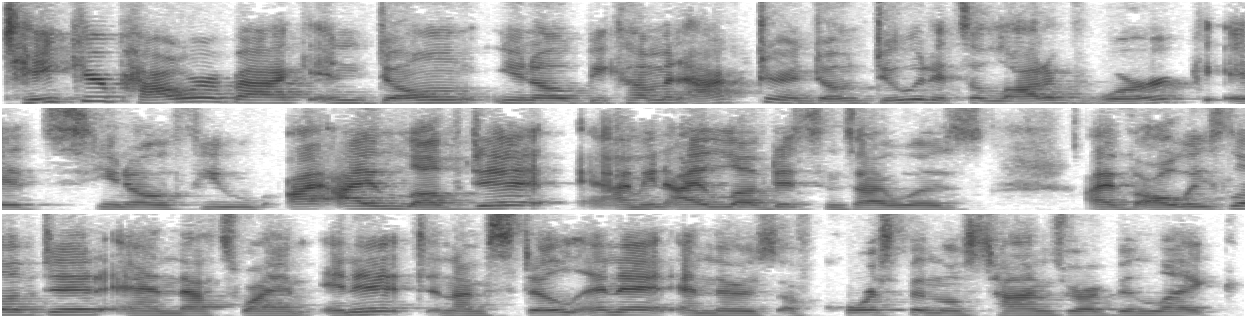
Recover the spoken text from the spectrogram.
take your power back and don't, you know, become an actor and don't do it. It's a lot of work. It's, you know, if you, I, I loved it. I mean, I loved it since I was, I've always loved it. And that's why I'm in it and I'm still in it. And there's, of course, been those times where I've been like,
